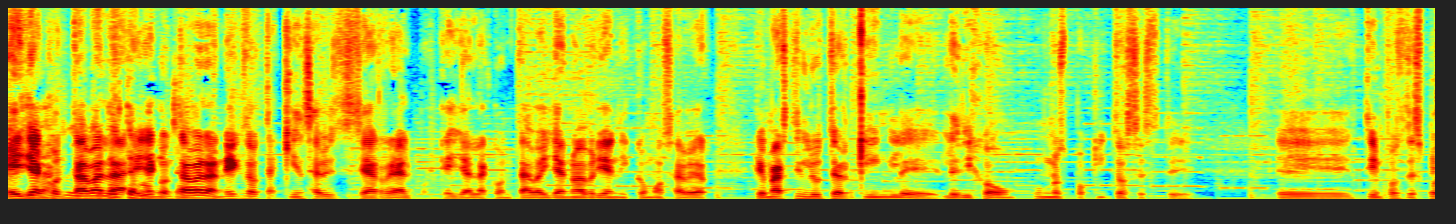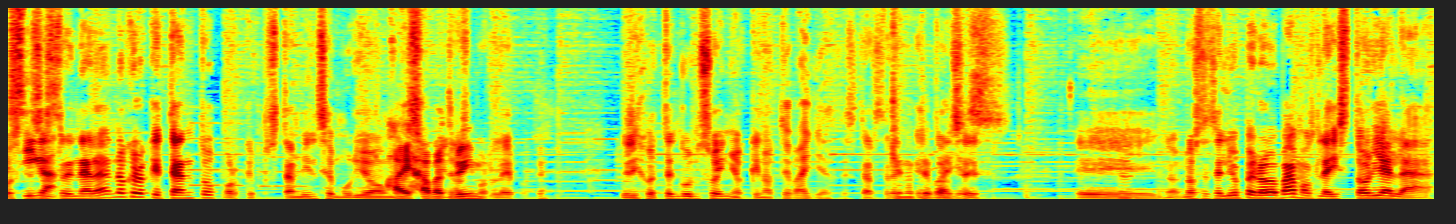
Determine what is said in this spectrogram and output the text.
ella contaba la, ella bonita. contaba la anécdota, quién sabe si sea real, porque ella la contaba y ya no habría ni cómo saber que Martin Luther King le, le dijo un- unos poquitos este eh, tiempos después que se siga. estrenara. No creo que tanto, porque pues también se murió I have a dream. por la época. Le dijo, tengo un sueño, que no te vayas de Star Trek. Que no te Entonces, eh, no, no se salió, pero vamos, la historia la,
